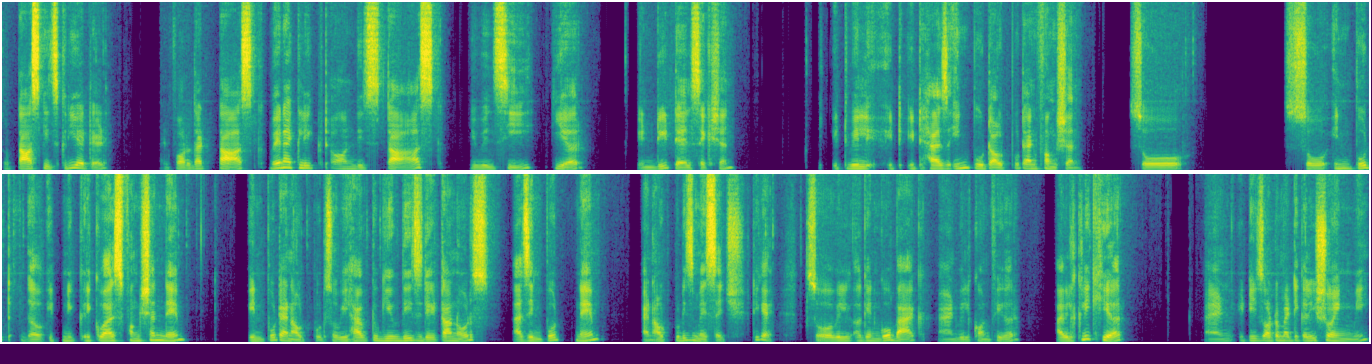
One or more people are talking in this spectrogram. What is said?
So task is created and for that task, when I clicked on this task, you will see here in detail section, it will it, it has input, output and function. So so input the it requires function name input and output. So we have to give these data nodes as input name and output is message. Okay. So we'll again go back and we'll configure. I will click here and it is automatically showing me.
